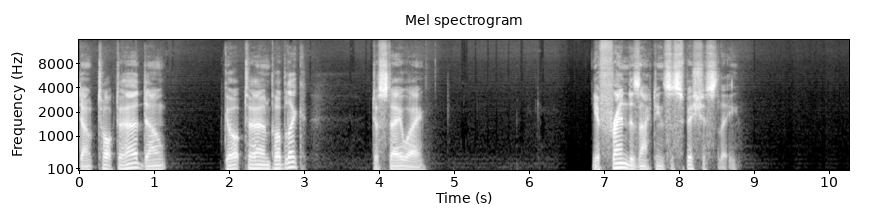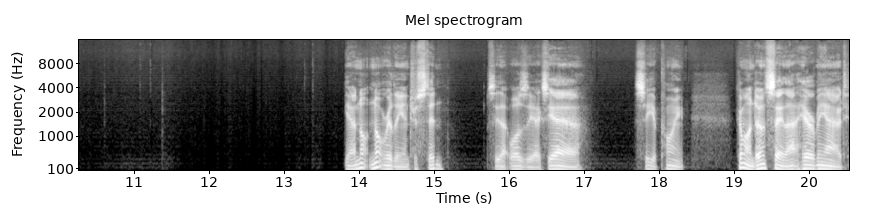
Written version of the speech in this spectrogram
don't talk to her, don't go up to her in public. Just stay away. Your friend is acting suspiciously. Yeah, not not really interested. See, that was the X. Yeah. See your point. Come on, don't say that. Hear me out.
